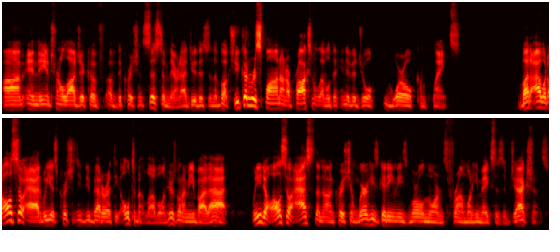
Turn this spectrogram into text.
um, and the internal logic of, of the Christian system there. And I do this in the book. So you can respond on a proximate level to individual moral complaints. But I would also add we as Christians need to do better at the ultimate level. And here's what I mean by that. We need to also ask the non Christian where he's getting these moral norms from when he makes his objections.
